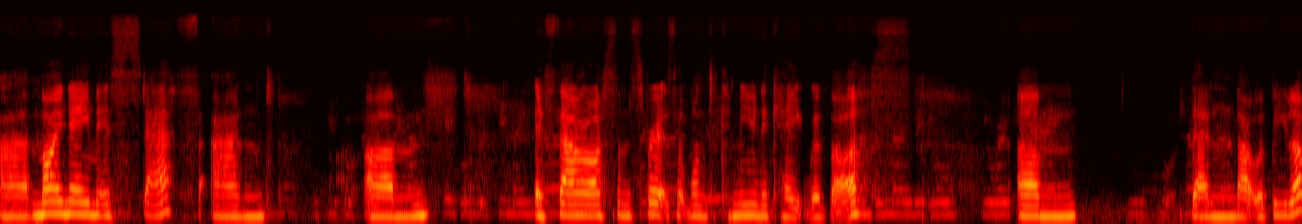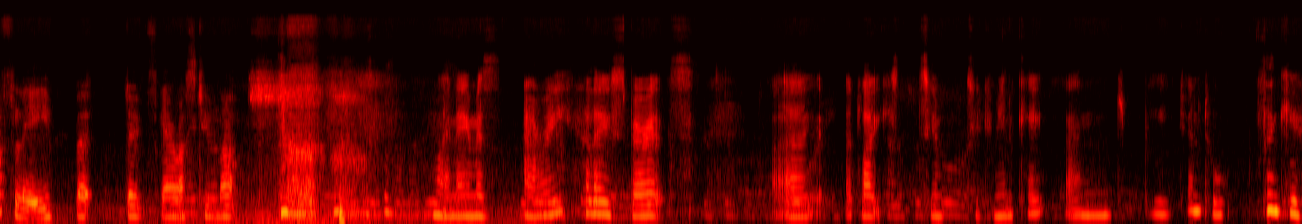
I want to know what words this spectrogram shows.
uh, my name is Steph, and um, if there are some spirits that want to communicate with us, um, then that would be lovely. But don't scare us too much. My name is Ari. Hello, spirits. Uh, I'd like to to communicate and be gentle. Thank you.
